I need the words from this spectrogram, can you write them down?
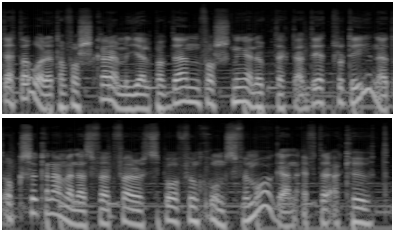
Detta året har forskare med hjälp av den forskningen upptäckt att det proteinet också kan användas för att förutspå funktionsförmågan efter akut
